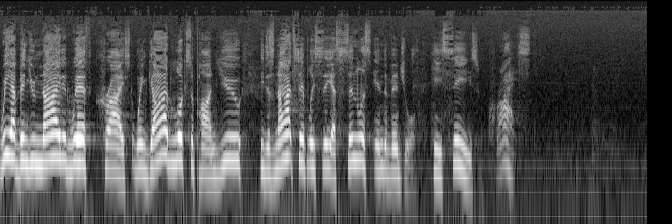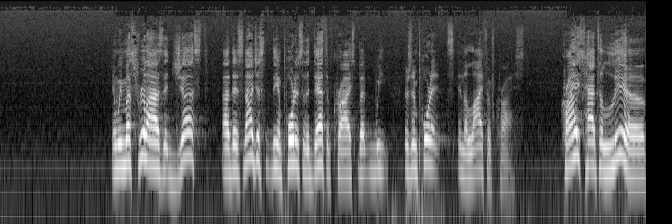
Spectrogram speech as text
We have been united with Christ. When God looks upon you, he does not simply see a sinless individual. he sees Christ. And we must realize that just uh, that it's not just the importance of the death of Christ, but we there's an importance in the life of Christ. Christ had to live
